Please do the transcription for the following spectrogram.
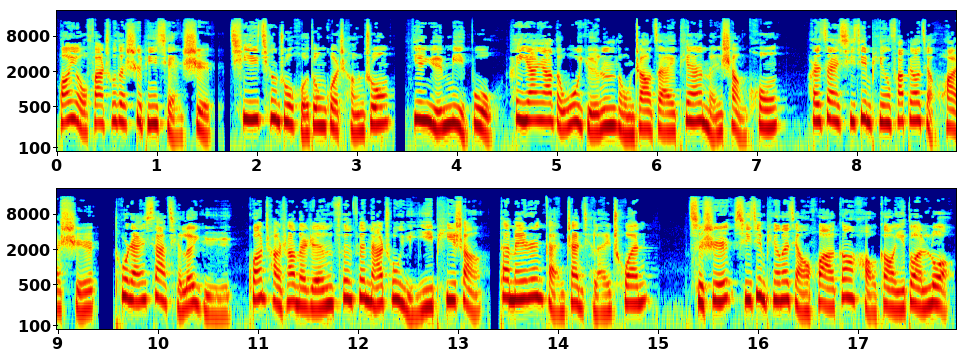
网友发出的视频显示，七一庆祝活动过程中，阴云密布，黑压压的乌云笼罩在天安门上空。而在习近平发表讲话时，突然下起了雨，广场上的人纷纷拿出雨衣披上，但没人敢站起来穿。此时，习近平的讲话刚好告一段落，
